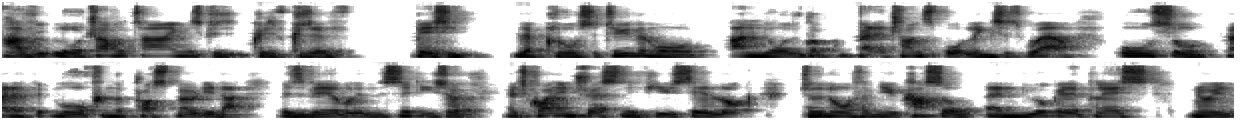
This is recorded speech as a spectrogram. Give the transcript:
have lower travel times because of basically they're closer to them or and or they've got better transport links as well also benefit more from the prosperity that is available in the city. So it's quite interesting if you say look to the north of newcastle and look at a place you know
